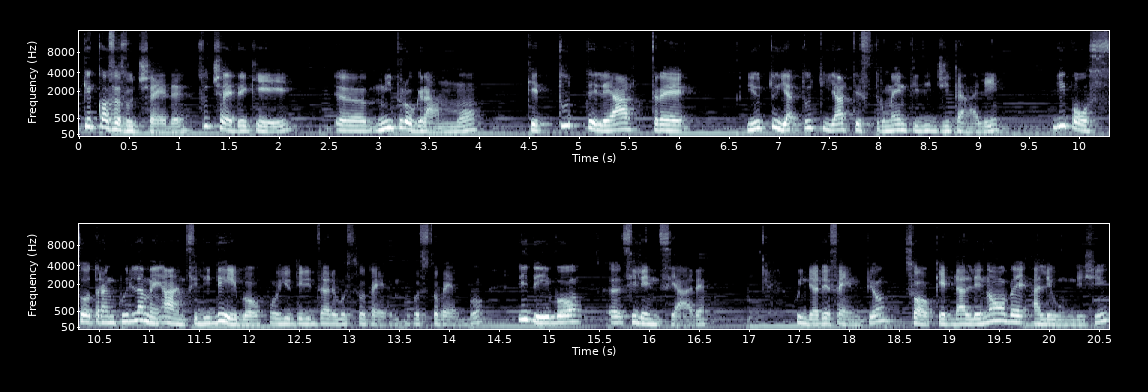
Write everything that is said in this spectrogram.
che cosa succede? Succede che eh, mi programmo che tutte le altre, tutti gli, altri strumenti digitali li posso tranquillamente, anzi li devo, voglio utilizzare questo, term, questo verbo, li devo eh, silenziare. Quindi ad esempio so che dalle 9 alle 11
